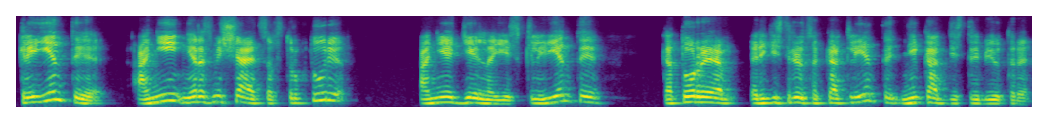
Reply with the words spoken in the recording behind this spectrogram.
Клиенты, они не размещаются в структуре, они отдельно есть клиенты, которые регистрируются как клиенты, не как дистрибьюторы.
